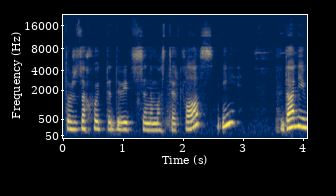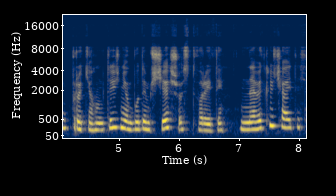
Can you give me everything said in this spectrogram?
Тож заходьте дивитися на мастер-клас і Далі протягом тижня будемо ще щось творити. Не виключайтесь.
